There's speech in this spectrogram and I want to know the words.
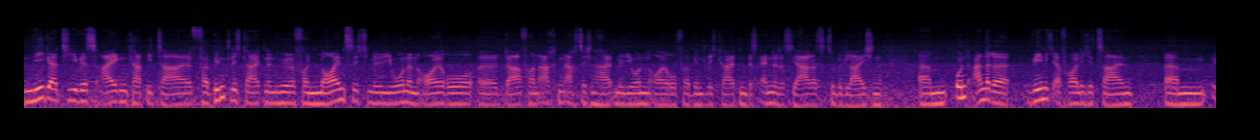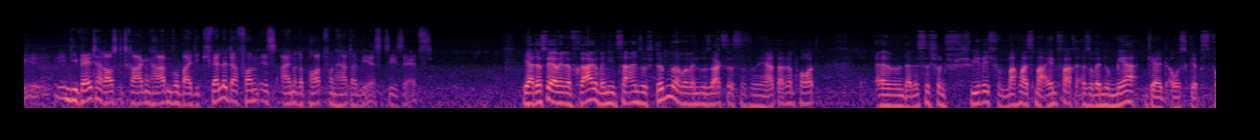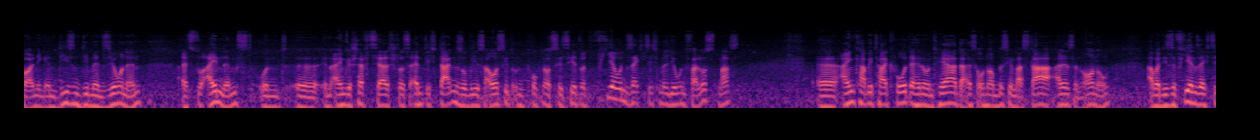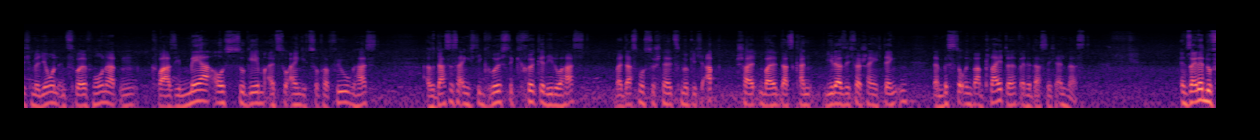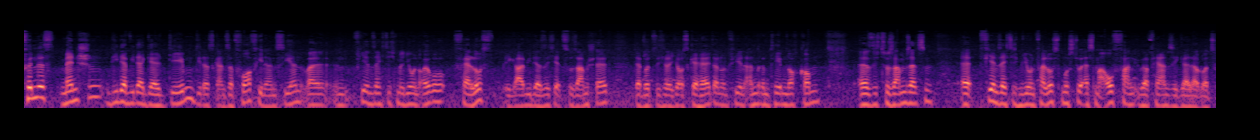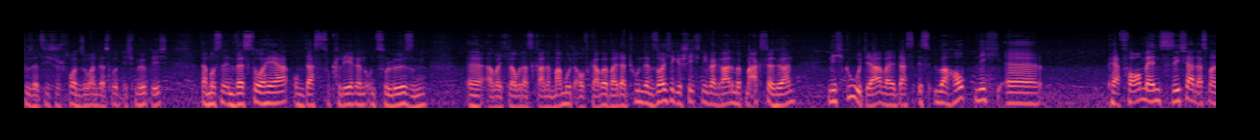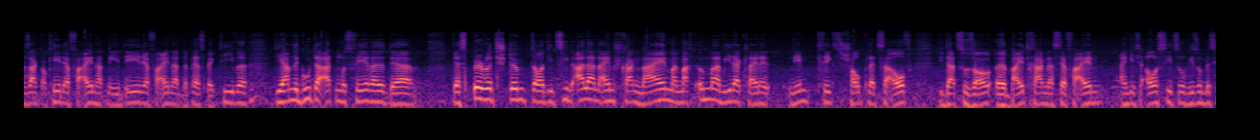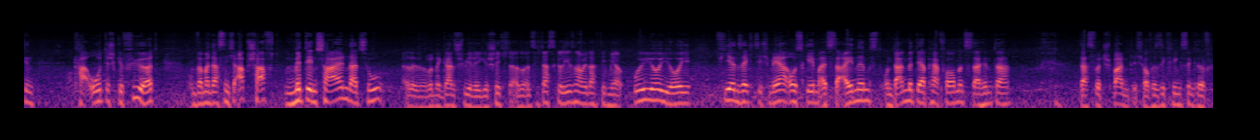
negatives Eigenkapital, Verbindlichkeiten in Höhe von 90 Millionen Euro, äh, davon 88,5 Millionen Euro Verbindlichkeiten bis Ende des Jahres zu begleichen ähm, und andere wenig erfreuliche Zahlen ähm, in die Welt herausgetragen haben, wobei die Quelle davon ist ein Report von Hertha BSC selbst. Ja, das wäre eine Frage, wenn die Zahlen so stimmen, aber wenn du sagst, das ist ein härter Report, ähm, dann ist es schon schwierig. Machen wir es mal einfach. Also wenn du mehr Geld ausgibst, vor allen Dingen in diesen Dimensionen, als du einnimmst und äh, in einem Geschäftsjahr schlussendlich dann, so wie es aussieht und prognostiziert wird, 64 Millionen Verlust machst, äh, Eigenkapitalquote hin und her, da ist auch noch ein bisschen was da, alles in Ordnung. Aber diese 64 Millionen in zwölf Monaten quasi mehr auszugeben, als du eigentlich zur Verfügung hast, also das ist eigentlich die größte Krücke, die du hast, weil das musst du schnellstmöglich abschalten, weil das kann jeder sich wahrscheinlich denken, dann bist du irgendwann pleite, wenn du das nicht änderst. Es sei denn, du findest Menschen, die dir wieder Geld geben, die das Ganze vorfinanzieren, weil ein 64 Millionen Euro Verlust, egal wie der sich jetzt zusammenstellt, der wird sicherlich aus Gehältern und vielen anderen Themen noch kommen, äh, sich zusammensetzen. Äh, 64 Millionen Verlust musst du erstmal auffangen über Fernsehgelder oder zusätzliche Sponsoren, das wird nicht möglich. Da muss ein Investor her, um das zu klären und zu lösen. Äh, aber ich glaube, das ist gerade eine Mammutaufgabe, weil da tun dann solche Geschichten, die wir gerade mit dem Axel hören, nicht gut, ja, weil das ist überhaupt nicht äh, Performance sicher, dass man sagt, okay, der Verein hat eine Idee, der Verein hat eine Perspektive, die haben eine gute Atmosphäre, der, der Spirit stimmt dort, die ziehen alle an einem Strang. Nein, man macht immer wieder kleine Nebenkriegsschauplätze auf, die dazu äh, beitragen, dass der Verein eigentlich aussieht, so wie so ein bisschen chaotisch geführt. Und wenn man das nicht abschafft, mit den Zahlen dazu, also das wird eine ganz schwierige Geschichte. Also als ich das gelesen habe, dachte ich mir, uiuiui, 64 mehr ausgeben, als du einnimmst und dann mit der Performance dahinter, das wird spannend. Ich hoffe, sie kriegen es in den Griff.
